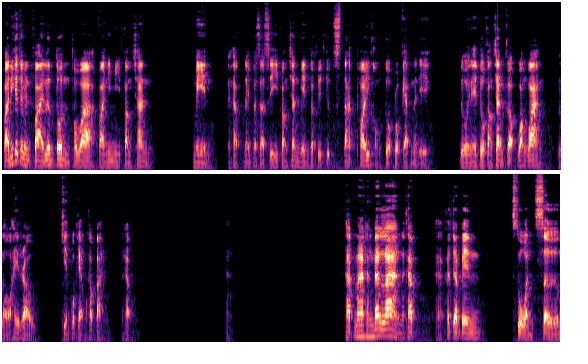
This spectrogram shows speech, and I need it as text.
ไฟล์นี้ก็จะเป็นไฟล์เริ่มต้น เพราะว่าไฟล์นี้มีฟังก์ชัน main นะครับในภาษา C ฟังก์ชัน main ก็คือจุด start point ของตัวโปรแกรมนั่นเอง โดยในตัวฟังก์ชันก็ว่างๆ รอให้เราเขียนโปรแกรมเข้าไปนะครับถัดมาทางด้านล่างนะครับก็จะเป็นส่วนเสริม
